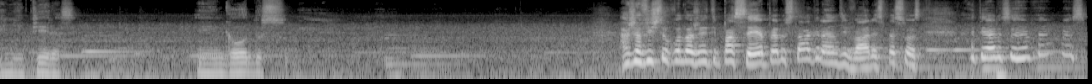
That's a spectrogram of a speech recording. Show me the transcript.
em mentiras, em engodos. Haja visto quando a gente passeia pelo Instagram de várias pessoas. A gente olha mas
